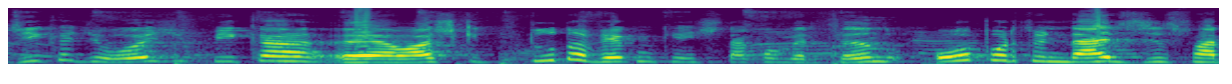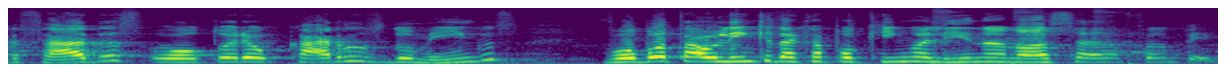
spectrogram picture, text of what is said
dica de hoje fica, é, eu acho que tudo a ver com o que a gente está conversando. Oportunidades disfarçadas. O autor é o Carlos Domingos. Vou botar o link daqui a pouquinho ali na nossa fanpage.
